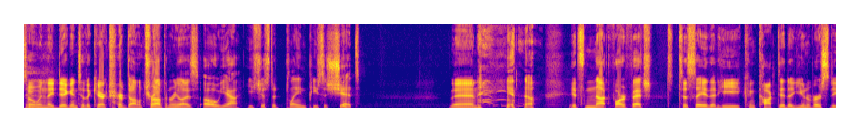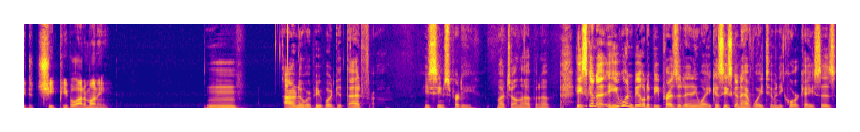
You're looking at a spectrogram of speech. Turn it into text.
So when they dig into the character of Donald Trump and realize, oh yeah, he's just a plain piece of shit, then you know it's not far fetched to say that he concocted a university to cheat people out of money. Mm, I don't know where people would get that from. He seems pretty much on the up and up. He's gonna. He wouldn't be able to be president anyway because he's gonna have way too many court cases.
